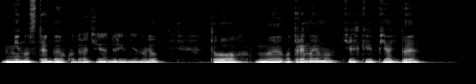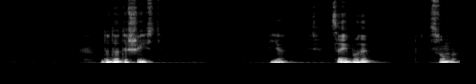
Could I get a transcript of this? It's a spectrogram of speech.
мінус 3b в квадраті дорівнює 0. То ми отримаємо тільки 5b додати 6. Є? Це і буде сума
